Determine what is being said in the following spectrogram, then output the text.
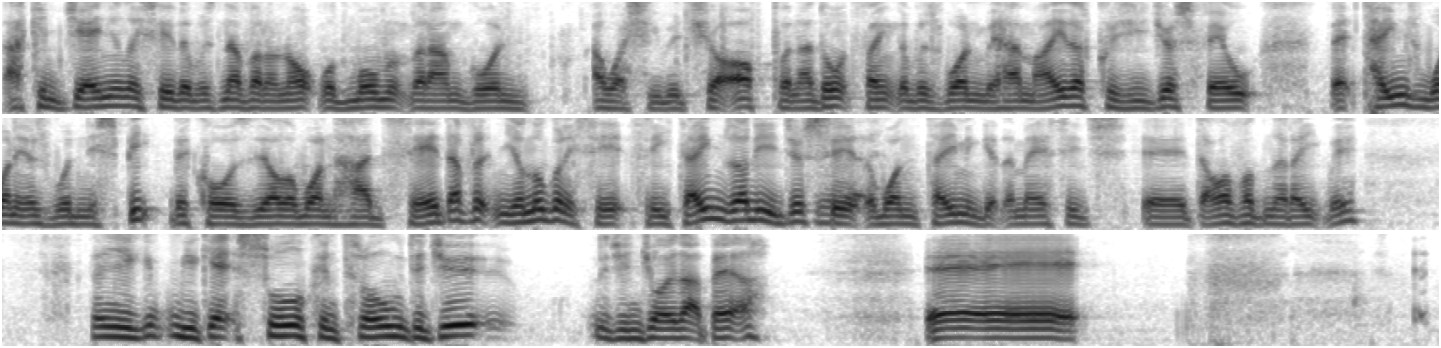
I can genuinely say there was never an awkward moment where I'm going, I wish he would shut up. And I don't think there was one with him either because you just felt that at times one of us wouldn't speak because the other one had said everything. You're not going to say it three times, are you? You just say it the one time and get the message uh, delivered in the right way. then you you get solo control. Did you did you enjoy that better? Uh,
